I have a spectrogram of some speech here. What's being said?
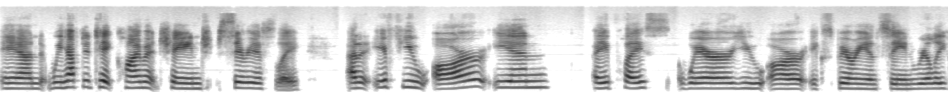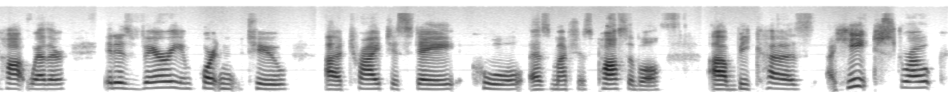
And we have to take climate change seriously. And if you are in a place where you are experiencing really hot weather, it is very important to uh, try to stay cool as much as possible uh, because a heat stroke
